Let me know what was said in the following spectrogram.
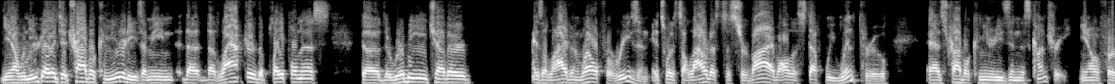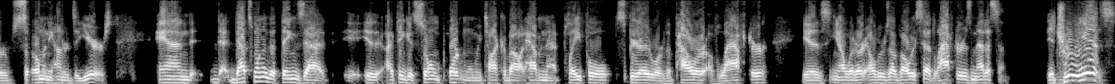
You know, when you go into tribal communities, I mean, the the laughter, the playfulness, the the ribbing each other is alive and well for a reason. It's what's allowed us to survive all the stuff we went through as tribal communities in this country, you know, for so many hundreds of years. And th- that's one of the things that i I think is so important when we talk about having that playful spirit or the power of laughter is, you know, what our elders have always said, laughter is medicine. It truly mm-hmm. is.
